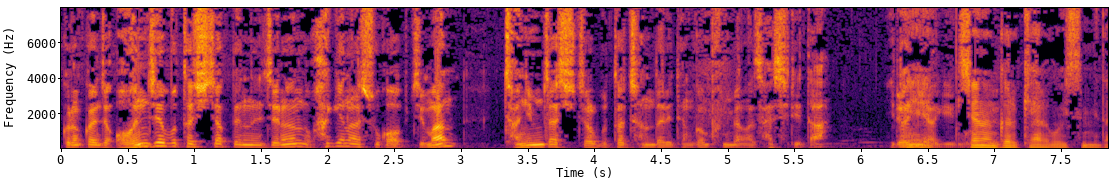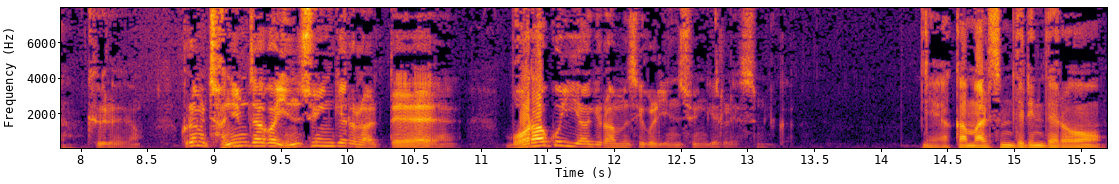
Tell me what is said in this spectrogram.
그러니까 이제 언제부터 시작됐는지는 확인할 수가 없지만 전임자 시절부터 전달이 된 건 분명한 사실이다. 이런 예, 이야기입니다. 저는 그렇게 알고 있습니다. 그래요. 그러면 전임자가 인수인계를 할 때 뭐라고 이야기를 하면서 이걸 인수인계를 했습니까? 예, 아까 말씀드린 대로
